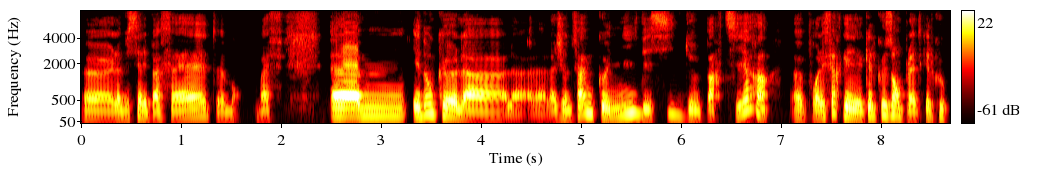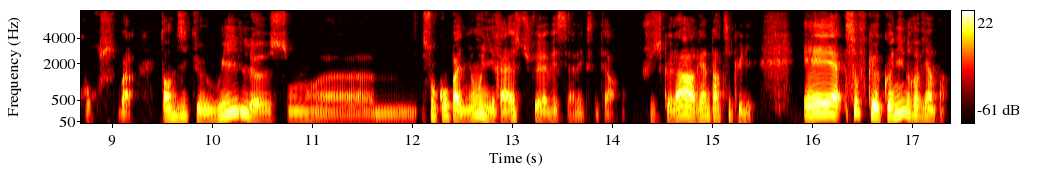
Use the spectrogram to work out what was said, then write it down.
la vaisselle est pas faite, bon bref. et donc la, la, jeune femme Connie décide de partir pour aller faire quelques emplettes, quelques courses, voilà. Tandis que Will, son son compagnon, il reste, tu fais la vaisselle, etc. Jusque là rien de particulier. Et sauf que Connie ne revient pas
